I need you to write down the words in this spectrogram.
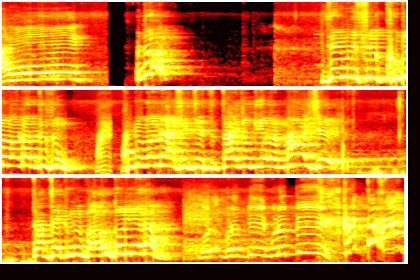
আরে! যে মিস্ত্রি খুঁটে অর্ডার দিছু খুঁটে মানে আসিছে তাই যদি এলা না আসে তার যে তুমি বাগল তৈরি না কেন? মুরব্বী মুরব্বী! হাত তো হাত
